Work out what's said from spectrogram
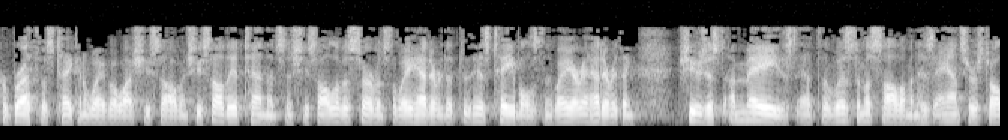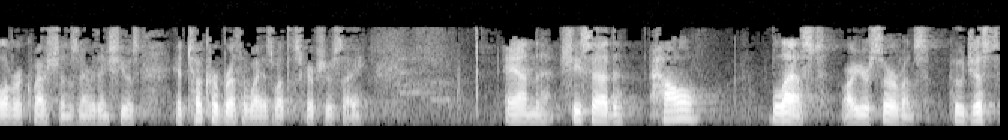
her breath was taken away by what she saw. When she saw the attendants and she saw all of his servants, the way he had his tables, and the way he had everything, she was just amazed at the wisdom of Solomon, his answers to all of her questions and everything. She was, it took her breath away, is what the scriptures say. And she said, "How blessed are your servants who just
